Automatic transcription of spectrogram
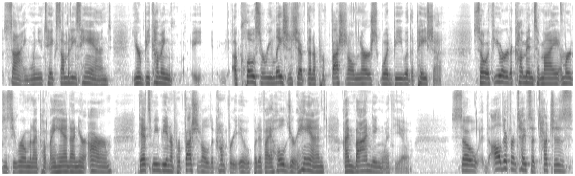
sign when you take somebody's hand you're becoming a closer relationship than a professional nurse would be with a patient. So if you were to come into my emergency room and I put my hand on your arm, that's me being a professional to comfort you. But if I hold your hand, I'm bonding with you. So all different types of touches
